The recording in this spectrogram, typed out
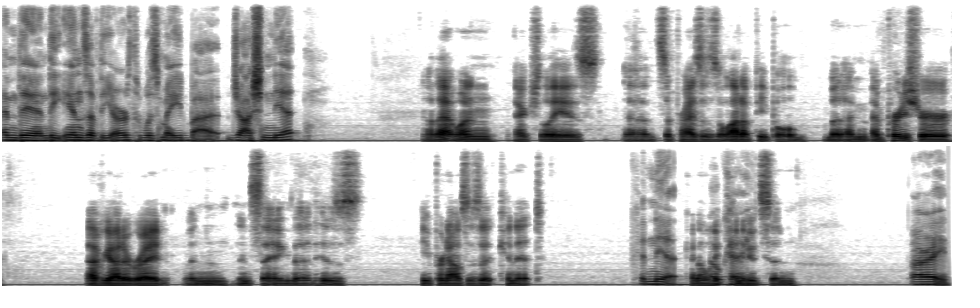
And then The Ends of the Earth was made by Josh Knit. Now, that one actually is uh, surprises a lot of people, but I'm I'm pretty sure I've got it right when in saying that his he pronounces it Knit, Knit. kind of like Okay. Knutson. All right.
